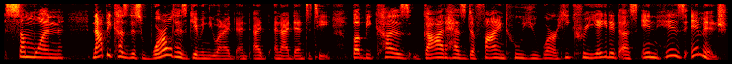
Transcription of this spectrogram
someone not because this world has given you an, an identity, but because God has defined who you were. He created us in His image.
